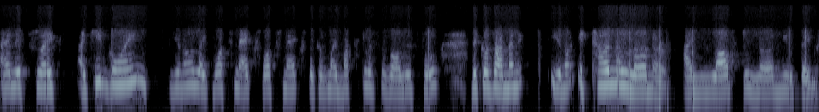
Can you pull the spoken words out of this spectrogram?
And it's like, I keep going, you know, like what's next, what's next, because my bucket list is always full because I'm an, you know, eternal learner. I love to learn new things.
